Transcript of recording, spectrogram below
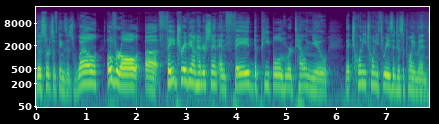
those sorts of things as well. Overall, uh, fade TreVeyon Henderson and fade the people who are telling you that 2023 is a disappointment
